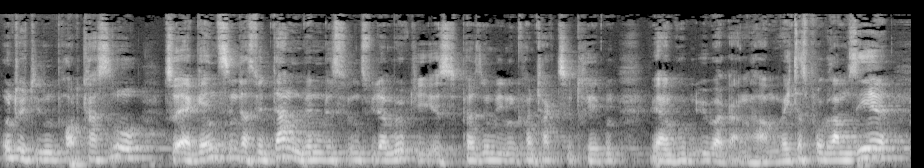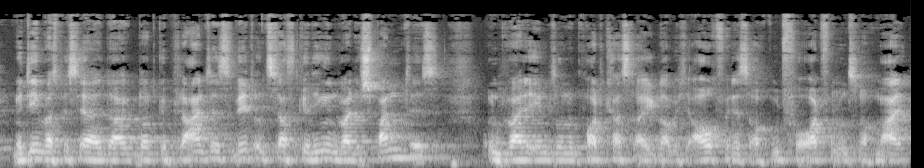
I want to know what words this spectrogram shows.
und durch diesen Podcast so zu ergänzen, dass wir dann, wenn es uns wieder möglich ist, persönlich in Kontakt zu treten, wir einen guten Übergang haben. Wenn ich das Programm sehe, mit dem, was bisher da, dort geplant ist, wird uns das gelingen, weil es spannend ist und weil eben so eine Podcast-Reihe, glaube ich, auch, wenn es auch gut vor Ort von uns nochmal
